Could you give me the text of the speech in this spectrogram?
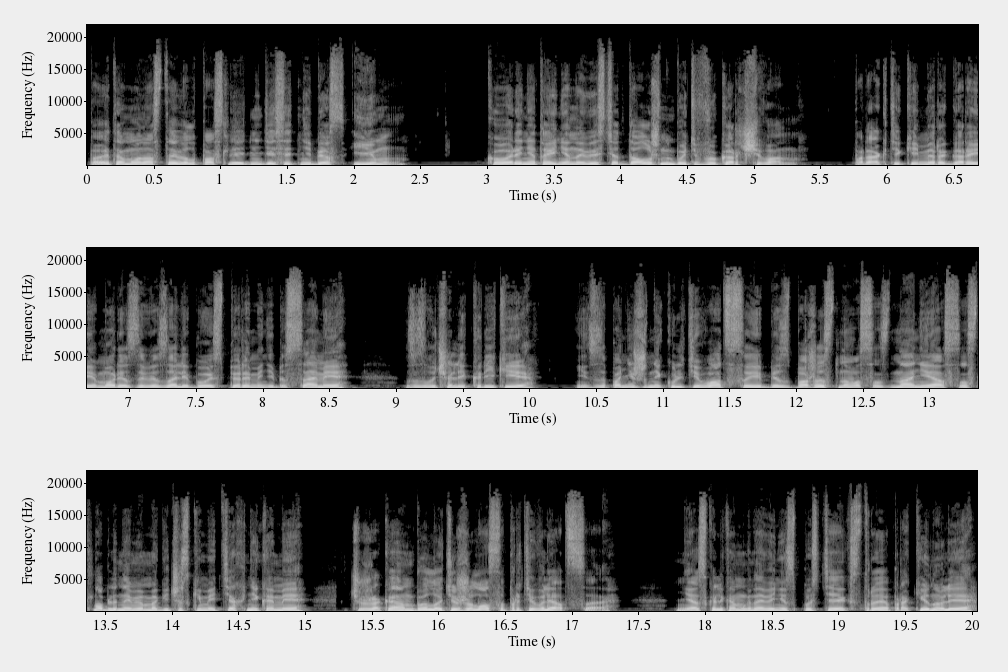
поэтому он оставил последние десять небес им. Корень этой ненависти должен быть выкорчеван. Практики мира горы и моря завязали бой с первыми небесами, зазвучали крики, из-за пониженной культивации, без божественного сознания, с ослабленными магическими техниками, чужакам было тяжело сопротивляться. Несколько мгновений спустя их строя прокинули.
